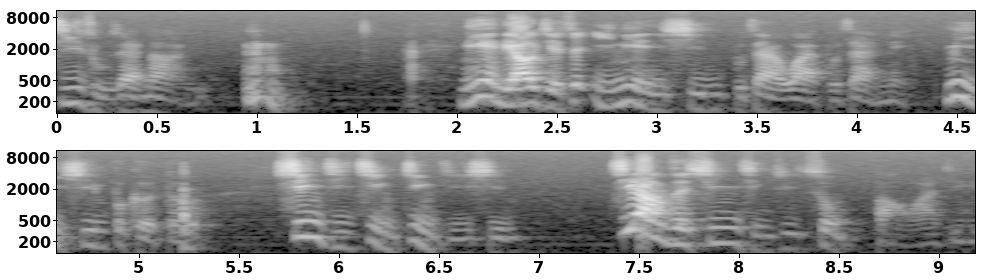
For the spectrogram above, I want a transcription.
基础在那里，你也了解这一念心不在外不在内，密心不可得，心即静，静即心，这样的心情去诵《法华经》、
